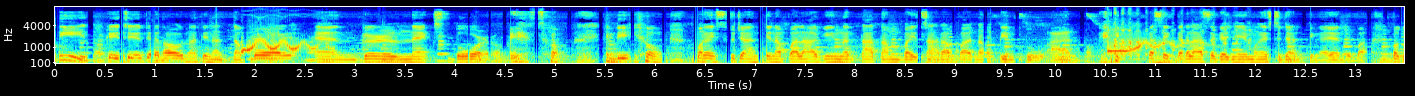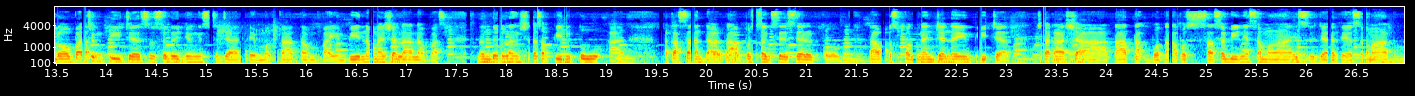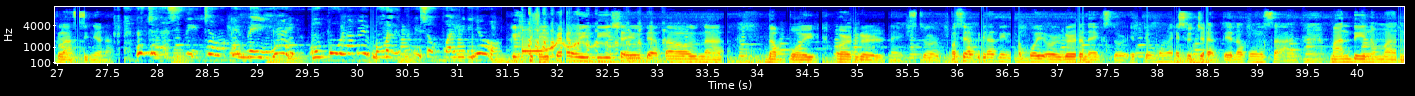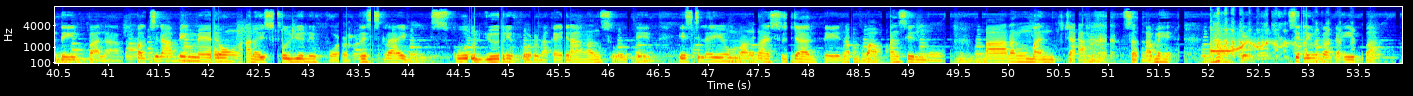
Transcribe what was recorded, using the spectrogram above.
13. Okay, so yung tinatawag natin na the boy and girl next door. Okay, so hindi yung mga estudyante na palaging nagtatambay sa harapan ng pintuan. Okay, kasi kadalasan ganyan yung mga estudyante ngayon, di ba? Pag robot yung teacher, susunod yung estudyante, mag magtatambay, hindi naman siya lalabas. Nandun lang siya sa pintuan, nakasandal, tapos nagse-cellphone. Tapos pag nandyan na yung teacher, tsaka siya tatakbo, tapos sasabihin niya sa mga estudyante, sa mga klase niya na, Teacher, teacher, okay, maingay. Upo lang kayo isupan ninyo. Okay, pero hindi siya yung tinatawag na the boy or girl next door. Pag sabi natin the boy or girl next door, ito yung mga estudyante na kung saan Monday na Monday pa lang. Pag sinabing merong ano, school uniform, prescribed school uniform na kailangang suotin, is sila yung mga estudyante na mapapansin mo parang mancha sa damit. Bakit? Sila yung kakaiba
